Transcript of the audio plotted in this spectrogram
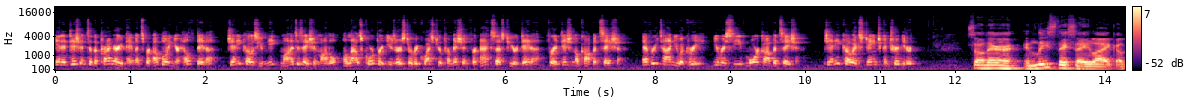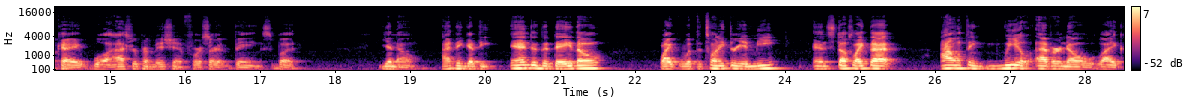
In addition to the primary payments for uploading your health data, Jennyco's unique monetization model allows corporate users to request your permission for access to your data for additional compensation. Every time you agree, you receive more compensation. Jennyco Exchange contributor. So they're at least they say like, okay, we'll ask for permission for certain things, but you know, I think at the end of the day though, like with the 23andMe, and stuff like that, I don't think we'll ever know. Like,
